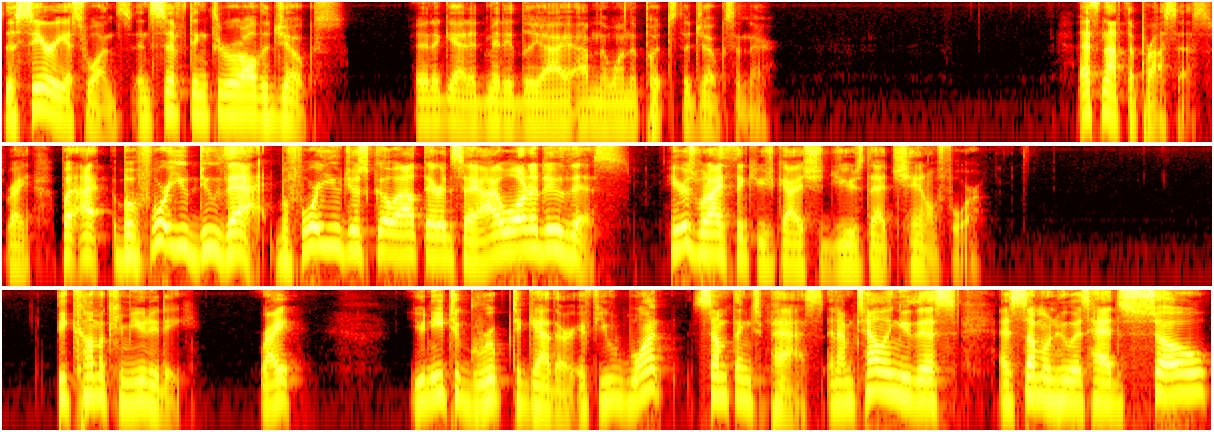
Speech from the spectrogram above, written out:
the serious ones and sifting through all the jokes. And again, admittedly, I, I'm the one that puts the jokes in there. That's not the process, right? But I before you do that, before you just go out there and say, I want to do this, here's what I think you guys should use that channel for. Become a community, right? You need to group together. If you want something to pass, and I'm telling you this as someone who has had so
